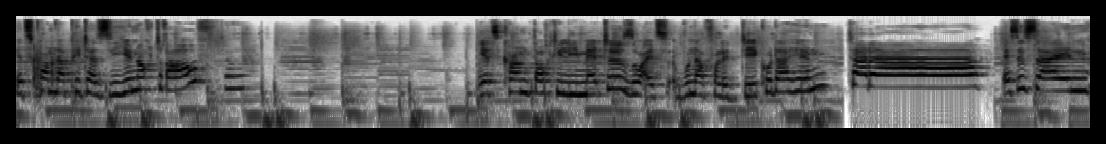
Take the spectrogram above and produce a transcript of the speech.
Jetzt kommt da Petersilie noch drauf. Jetzt kommt doch die Limette so als wundervolle Deko dahin. Tada! Es ist ein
